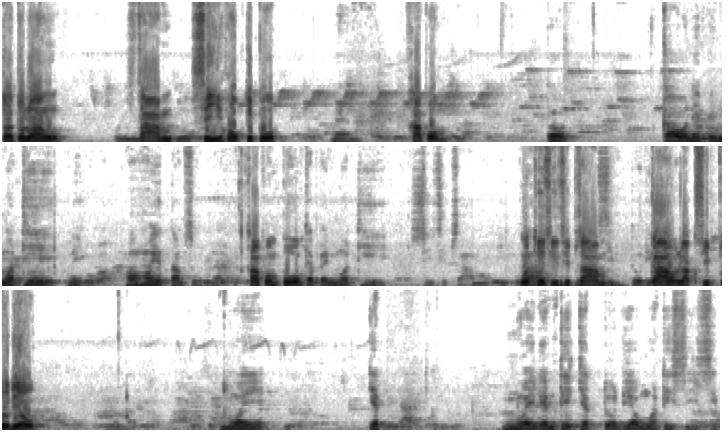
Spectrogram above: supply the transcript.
ต่อตัวร่องสามสี่หกติปูแม่นครับผม ตัว เก้านี่เป็นงวดที่นี่ห้องห้อยตามสูตรนะครับผมปูมันจะเป็นงวดที่สี่สิบสามงวดที่สี่สิบสามตัวเดียวเก้าหลักสิบตัวเดียว หน่วยเจ็ดหน่วยเด่นที่เจ็ดตัวเดียวงวดที่สี่สิบ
